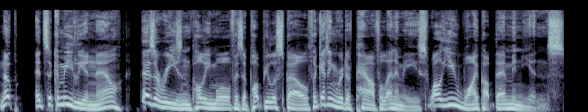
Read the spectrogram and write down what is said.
Nope, it's a chameleon now. There's a reason polymorph is a popular spell for getting rid of powerful enemies while you wipe up their minions.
